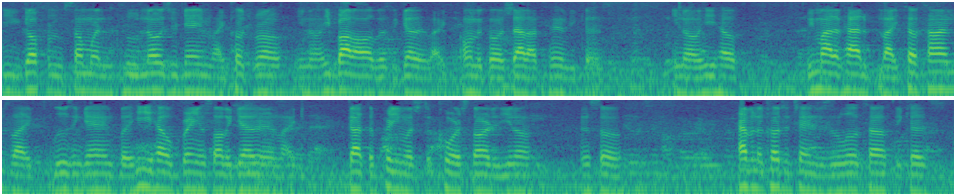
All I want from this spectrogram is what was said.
you go from someone who knows your game, like Coach Rowe, you know, he brought all of us together. Like, I want to throw a shout out to him because, you know, he helped. We might have had like tough times, like losing games, but he helped bring us all together and like got the pretty much the core started, you know. And so having a coaching change was a little tough because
